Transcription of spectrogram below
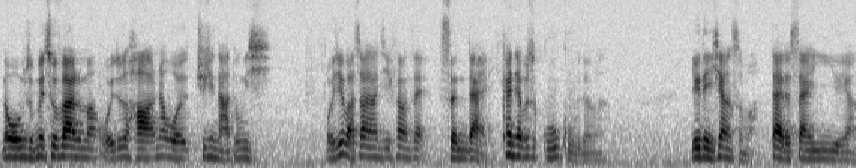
那我们准备吃饭了吗？我就说好，那我继续拿东西，我就把照相机放在身袋里，看起来不是鼓鼓的吗？有点像什么带着三衣的样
